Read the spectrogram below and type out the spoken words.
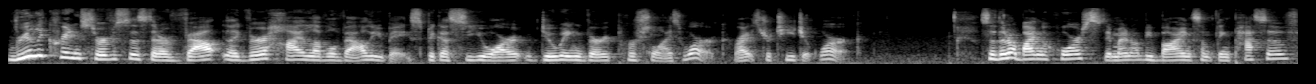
really creating services that are val like very high level value based because you are doing very personalized work, right? Strategic work. So they're not buying a course, they might not be buying something passive,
